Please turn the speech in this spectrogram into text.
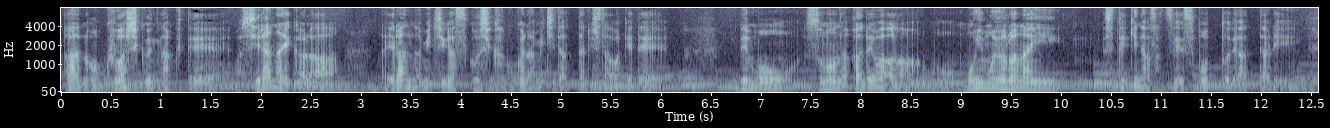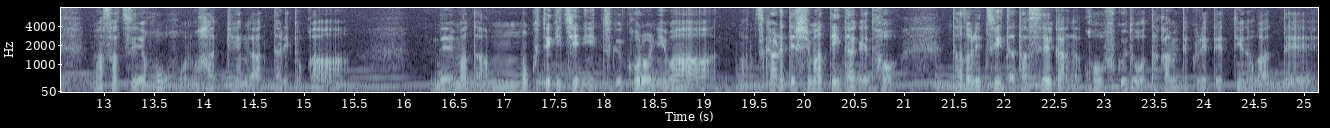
あの詳しくなくて知らないから選んだ道が少し過酷な道だったりしたわけででもその中ではもう思いもよらない素敵な撮影スポットであったり、まあ、撮影方法の発見があったりとかでまた目的地に着く頃には、まあ、疲れてしまっていたけどたどり着いた達成感が幸福度を高めてくれてっていうのがあって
